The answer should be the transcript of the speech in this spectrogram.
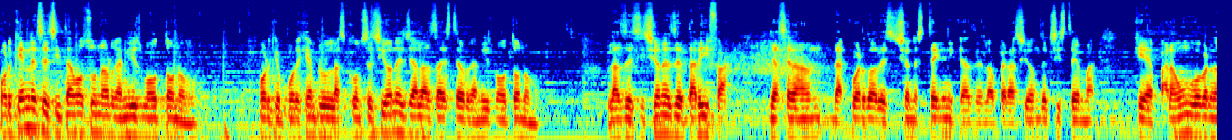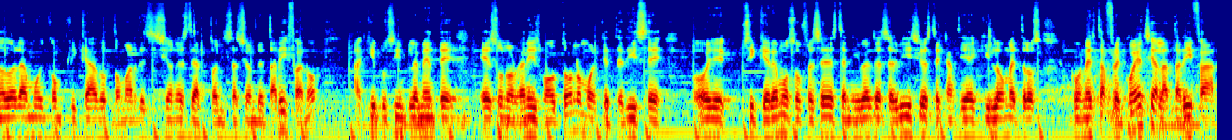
¿Por qué necesitamos un organismo autónomo? Porque, por ejemplo, las concesiones ya las da este organismo autónomo. Las decisiones de tarifa ya se dan de acuerdo a decisiones técnicas de la operación del sistema, que para un gobernador era muy complicado tomar decisiones de actualización de tarifa, ¿no? Aquí pues simplemente es un organismo autónomo el que te dice, oye, si queremos ofrecer este nivel de servicio, esta cantidad de kilómetros con esta frecuencia, la tarifa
